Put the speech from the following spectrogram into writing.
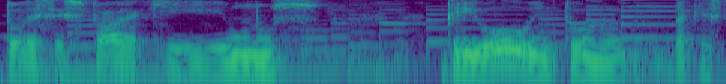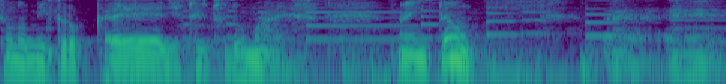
toda essa história que Unos criou em torno da questão do microcrédito e tudo mais. É? Então, é, é,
